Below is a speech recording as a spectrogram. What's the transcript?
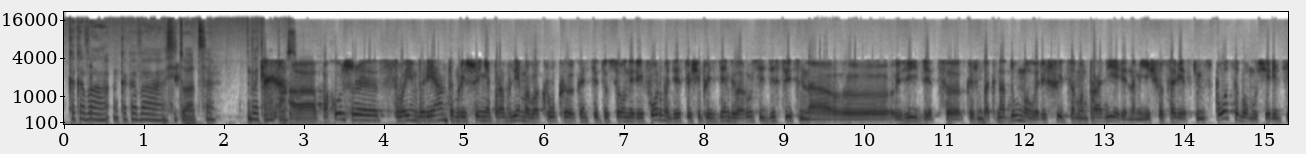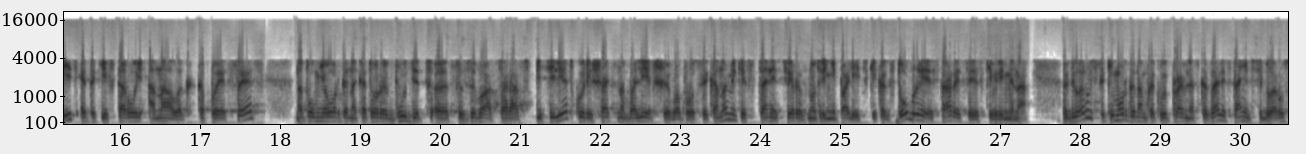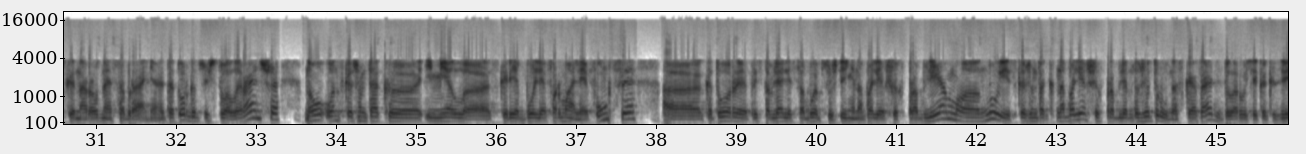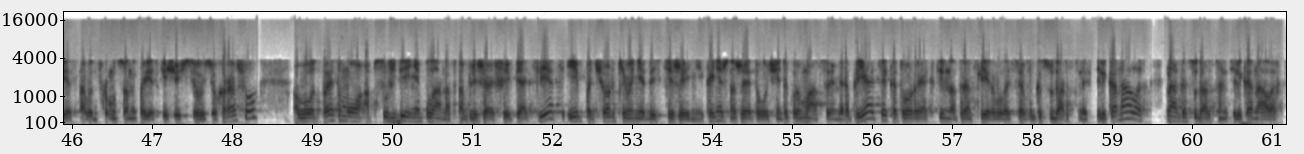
Какова, какова ситуация? В этом вопросе? А, похоже, своим вариантом решения проблемы вокруг конституционной реформы действующий президент Беларуси действительно э, видит, скажем так, надумал решить самым проверенным еще советским способом учредить этакий второй аналог КПСС – напомню, органа, который будет э, созываться раз в пятилетку, решать наболевшие вопросы экономики, социальной сферы внутренней политики, как в добрые старые советские времена. В Беларуси таким органом, как вы правильно сказали, станет Всебелорусское народное собрание. Этот орган существовал и раньше, но он, скажем так, э, имел э, скорее более формальные функции. Которые представляли собой обсуждение наболевших проблем. Ну и, скажем так, наболевших проблем даже трудно сказать. В Беларуси, как известно, в информационной повестке чаще всего все хорошо. Вот, поэтому обсуждение планов на ближайшие пять лет и подчеркивание достижений. Конечно же, это очень такое массовое мероприятие, которое активно транслировалось в государственных телеканалах, на государственных телеканалах.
